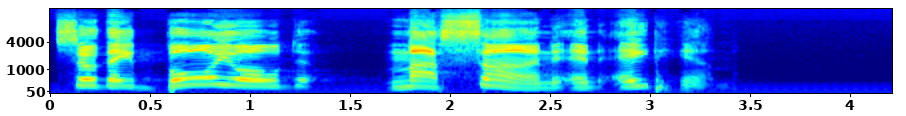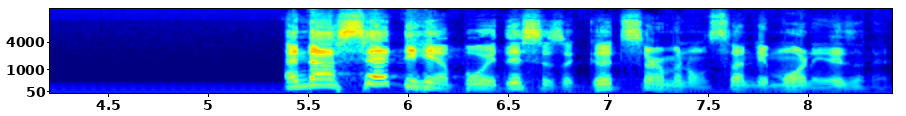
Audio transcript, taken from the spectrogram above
So they boiled my son and ate him. And I said to him, Boy, this is a good sermon on Sunday morning, isn't it?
